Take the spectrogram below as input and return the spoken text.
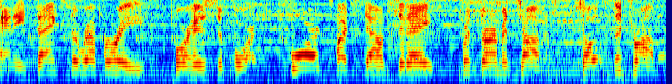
and he thanks the referee for his support. Four touchdowns today for Thurman Thomas. So the drama.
